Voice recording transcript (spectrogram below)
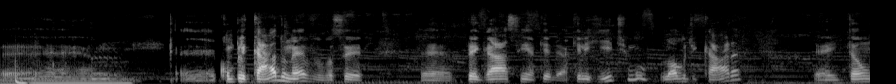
é, é complicado, né? Você é, pegar assim aquele, aquele ritmo logo de cara. É, então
